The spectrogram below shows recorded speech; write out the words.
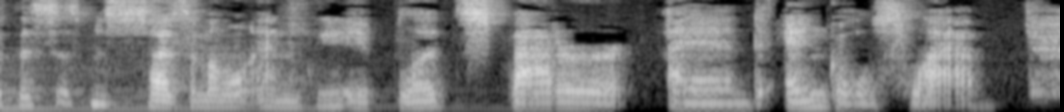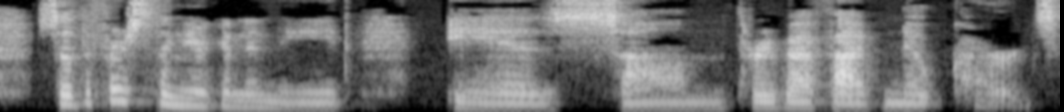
this is Ms. Sezimal and we a blood spatter and angles lab. So the first thing you're going to need is some 3 by 5 note cards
